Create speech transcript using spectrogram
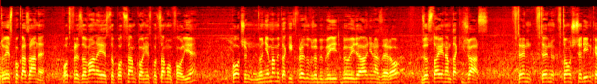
Tu jest pokazane. Podfrezowane jest to pod sam koniec, pod samą folię. Po czym no nie mamy takich frezów, żeby były idealnie na zero. Zostaje nam taki żas. W, ten, w, ten, w tą szczelinkę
